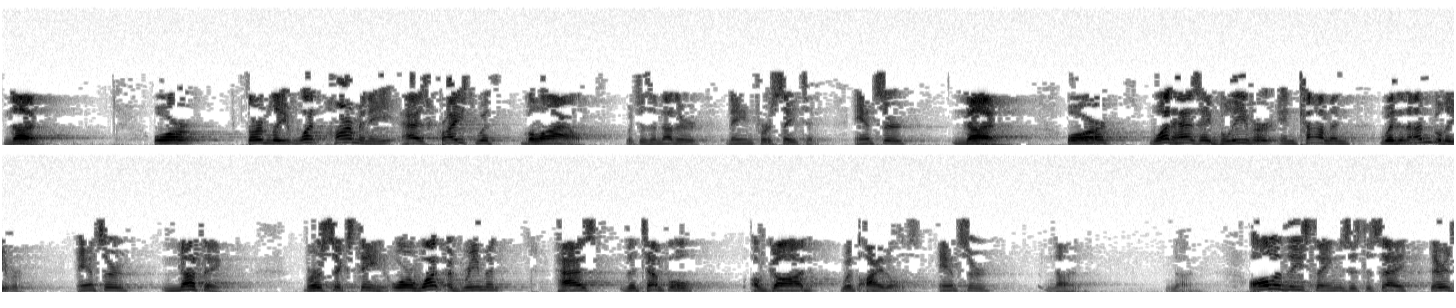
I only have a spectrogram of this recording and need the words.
none. Or thirdly, what harmony has Christ with Belial, which is another name for Satan? Answer none. Or what has a believer in common with an unbeliever? Answer nothing. Verse 16. Or what agreement has the temple of God with idols? Answer none. None. All of these things is to say there's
